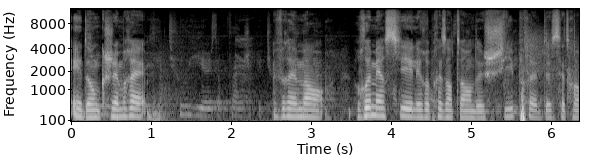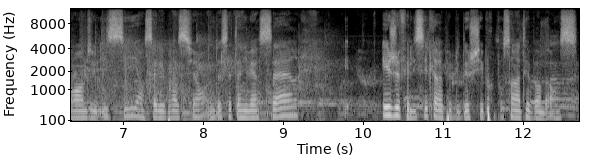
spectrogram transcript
Et donc, j'aimerais vraiment remercier les représentants de Chypre de s'être rendus ici en célébration de cet anniversaire et je félicite la République de Chypre pour son indépendance.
